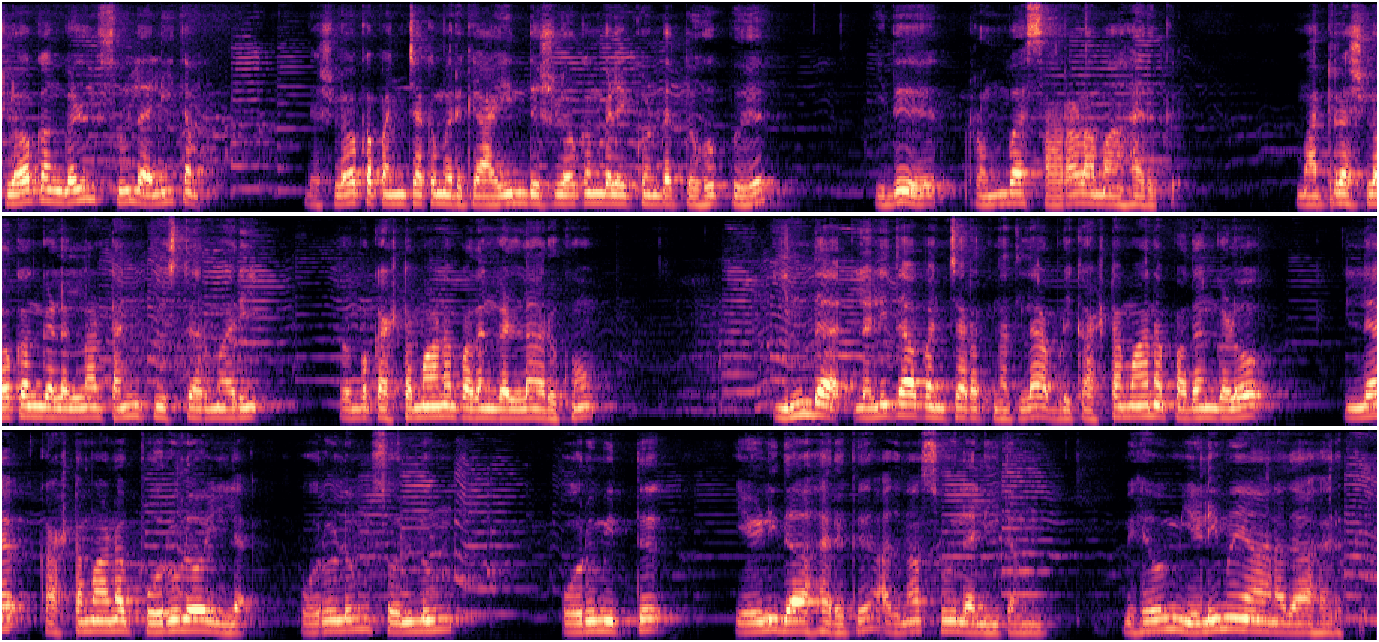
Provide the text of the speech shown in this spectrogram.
ஸ்லோகங்கள் சுலலிதம். இந்த ஸ்லோக பஞ்சகம் இருக்குது ஐந்து ஸ்லோகங்களை கொண்ட தொகுப்பு. இது ரொம்ப சரளமாக இருக்குது மற்ற ஸ்லோகங்கள் எல்லாம் டங் ட்விஸ்டர் மாதிரி ரொம்ப கஷ்டமான பதங்கள்லாம் இருக்கும். இந்த லலிதா பஞ்சரத்னத்தில் அப்படி கஷ்டமான பதங்களோ இல்லை கஷ்டமான பொருளோ இல்லை. பொருளும் சொல்லும் ஒருமித்து எளிதாக இருக்குது அதுதான் சுலலிதம் மிகவும் எளிமையானதாக இருக்குது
